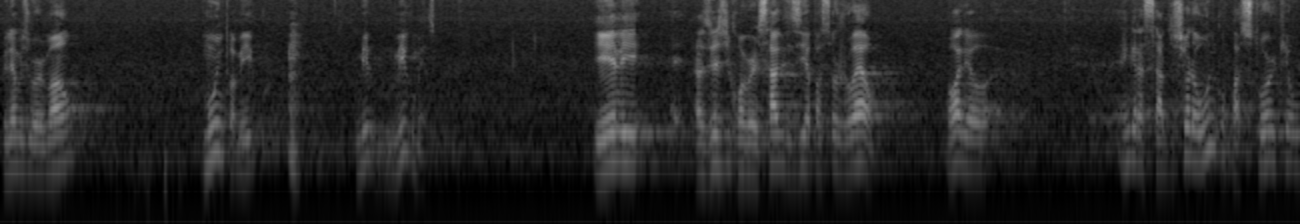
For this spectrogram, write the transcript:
Me lembro de um irmão, muito amigo, amigo, amigo mesmo. E ele, às vezes de conversar, ele dizia, Pastor Joel, olha, eu, é engraçado, o senhor é o único pastor que eu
